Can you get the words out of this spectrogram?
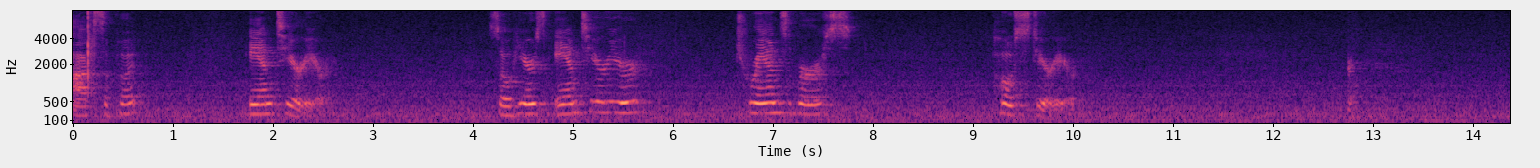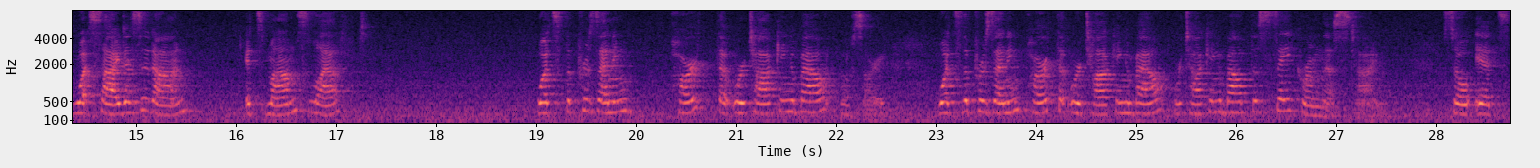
occiput anterior. So here's anterior, transverse, posterior. What side is it on? It's mom's left. What's the presenting part that we're talking about? Oh, sorry. What's the presenting part that we're talking about? We're talking about the sacrum this time. So it's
